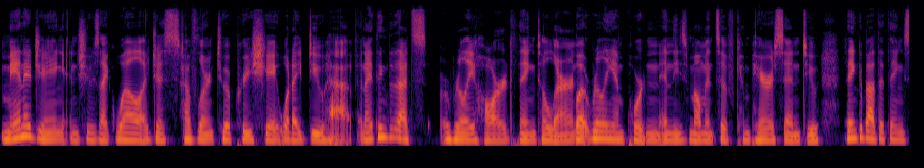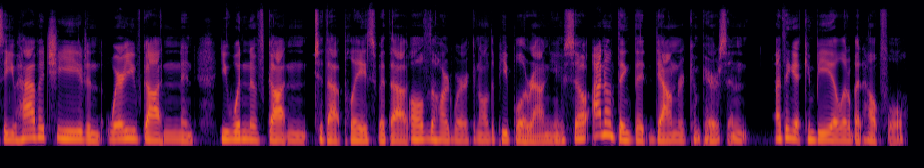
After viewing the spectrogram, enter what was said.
managing and she was like, "Well, I just have learned to appreciate what I do have." And I think that that's a really hard thing to learn, but really important in these moments of comparison to think about the things that you have achieved and where you've gotten and you wouldn't have gotten to that place without all of the hard work and all the people around you. So, I don't think that downward comparison I think it can be a little bit helpful.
